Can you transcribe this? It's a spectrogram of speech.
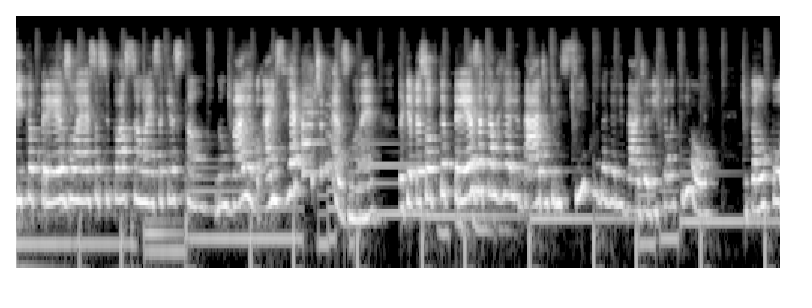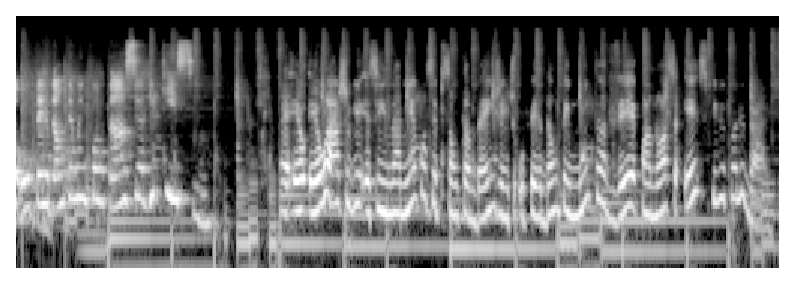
fica preso a essa situação, a essa questão. Não vai. Aí se repete mesmo, né? Porque a pessoa fica presa àquela realidade, aquele ciclo da realidade ali que ela criou. Então, o, o perdão tem uma importância riquíssima. É, eu, eu acho que, assim, na minha concepção também, gente, o perdão tem muito a ver com a nossa espiritualidade.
